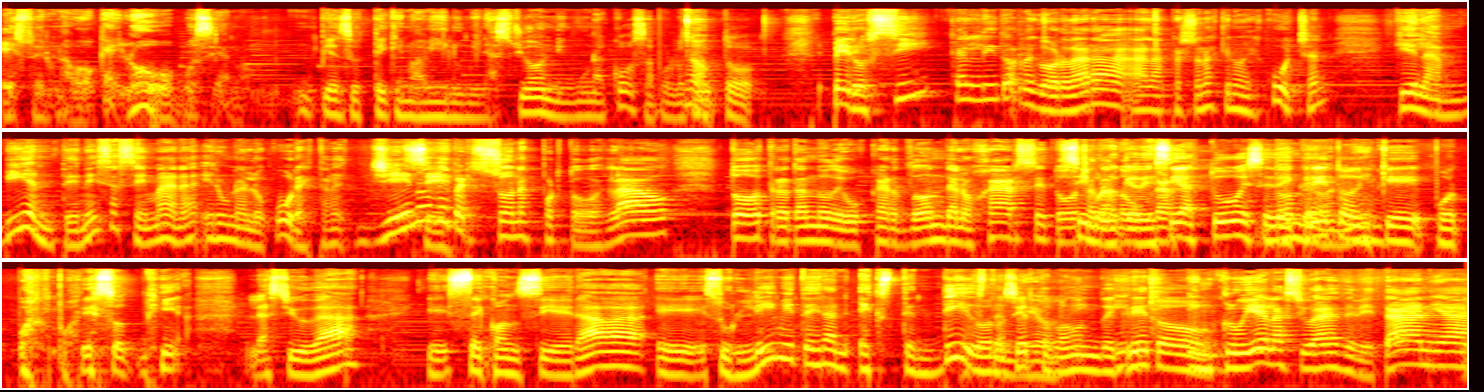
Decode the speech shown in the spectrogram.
eso era una boca de lobo, pues, o sea, no, piense usted que no había iluminación, ninguna cosa, por lo tanto... Pero sí, Carlito, recordar a, las personas que nos escuchan que el ambiente en esa semana era una locura, estaba lleno de personas por todos lados, todos tratando de buscar dónde alojarse, todos sí, por lo que decías tú, ese decreto de que por, por, por esos días la ciudad eh, se consideraba, eh, sus límites eran extendidos, ¿no es cierto? Con un decreto... incluía las ciudades de Betania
